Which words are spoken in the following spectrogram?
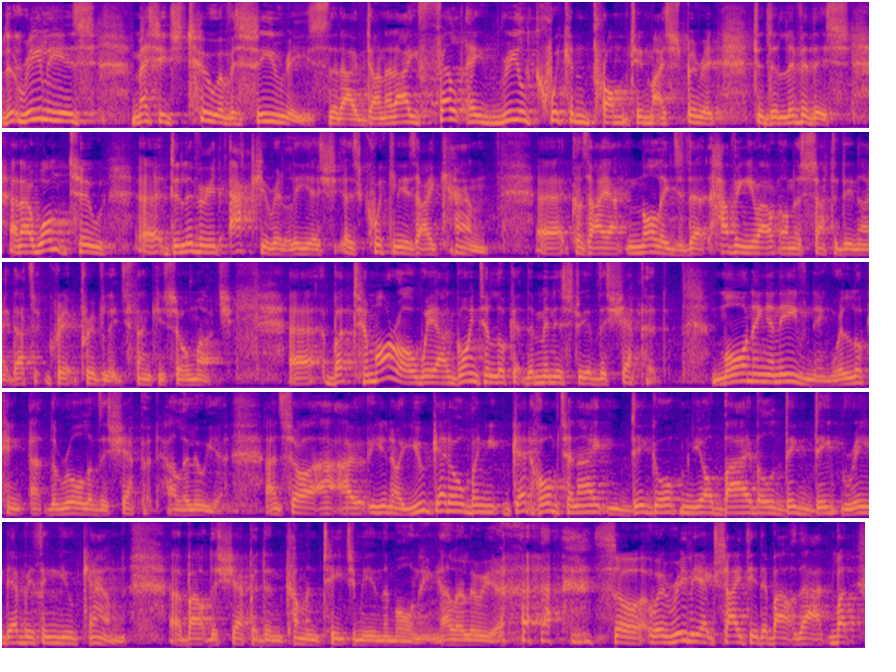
that really is message two of a series that I've done. And I felt a real quickened prompt in my spirit to deliver this. And I want to uh, deliver it accurately as, as quickly as I can, because uh, I acknowledge that having you out on a Saturday night, that's a great privilege. Thank you so much. Uh, but tomorrow we are going to look at the ministry of the shepherd. Morning and evening, we're looking at the role of the shepherd. Hallelujah. And so, I, I, you know, you get open, get home tonight and dig open your Bible, dig deep, read everything you can about the shepherd, and come and teach me in the morning. Hallelujah. so we're really excited about that. But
